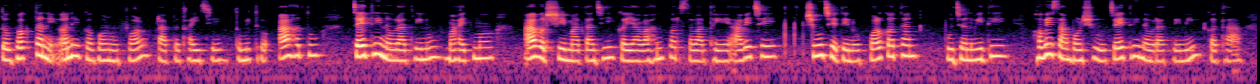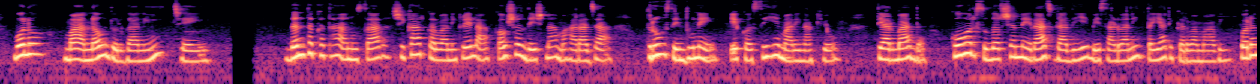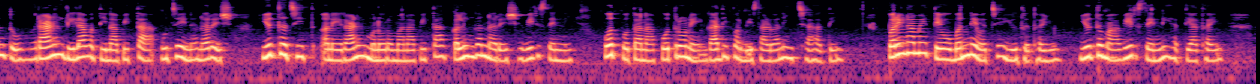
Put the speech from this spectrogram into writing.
તો ભક્તને અનેક ગણું ફળ પ્રાપ્ત થાય છે. તો મિત્રો, આ હતું ચૈત્રી નવરાત્રિનું મહાત્મ્ય આ વર્ષે માતાજી કયા વાહન પર સવાર થઈને આવે છે? શું છે તેનું ફળકથન? પૂજન વિધિ? હવે સાંભળશું ચૈત્રી નવરાત્રિની કથા. બોલો, મા નવ દુર્ગાની જય. દંતકથા અનુસાર શિકાર કરવા નીકળેલા કૌશલ દેશના મહારાજા ધ્રુવ સિંધુને એક સિંહે મારી નાખ્યો. ત્યારબાદ કુંવર સુદર્શનને રાજગાદીએ બેસાડવાની તૈયારી કરવામાં આવી. પરંતુ રાણી લીલાવતીના પિતા ઉજ્જૈન નરેશ, યુદ્ધજીત અને રાણી મનોરમાના પિતા કલિંગન નરેશ વીરસેનની પોતપોતાના પોત્રોને ગાદી પર બેસાડવાની ઈચ્છા હતી. પરિણામે તેઓ બંને વચ્ચે યુદ્ધ થયું. યુદ્ધમાં વીરસેનની હત્યા થઈ.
